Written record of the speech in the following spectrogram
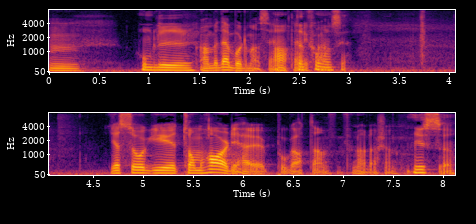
Mm. Hon blir... Ja, men den borde man se. Ja, den den får man se. Jag såg ju Tom Hardy här på gatan för några dagar sedan. Just det.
